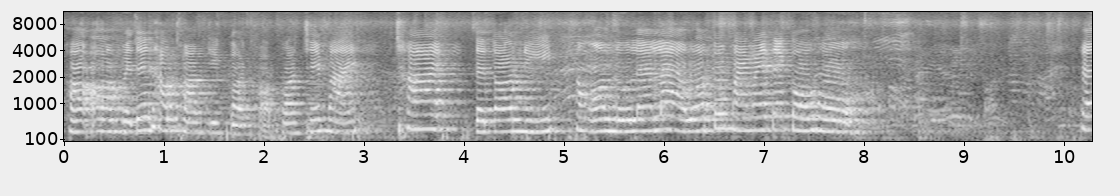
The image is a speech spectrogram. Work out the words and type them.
เพราะออมไม่ได้ทำความจริงก่อนขอพรใช่ไหม ใช่ แต่ตอนนี้น้องออมรู้แล้วแหละว่าต้นไม้ไม่ได้โกหกแต่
